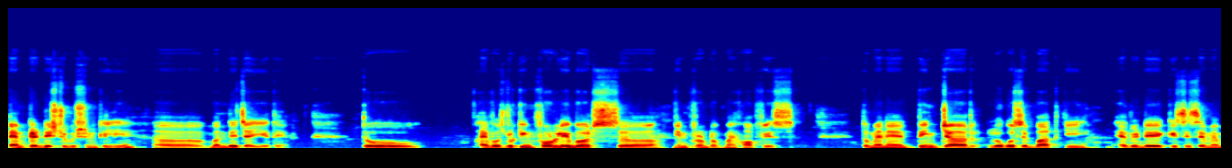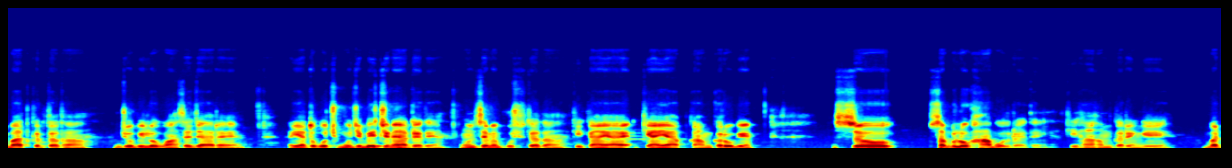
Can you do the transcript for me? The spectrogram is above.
पैम्पलेट डिस्ट्रीब्यूशन के लिए uh, बंदे चाहिए थे। तो I was looking for labours in front of my office तो मैंने तीन चार लोगों से बात की। एवरीडे किसी से मैं बात करता था जो भी लोग वहाँ से जा रहे हैं। या तो कुछ मुझे बेचने आते थे उनसे मैं पूछता था कि क्या या, क्या ये आप काम करोगे? सो so, सब लोग हाँ बोल रहे थे कि हाँ हम करेंगे। बट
